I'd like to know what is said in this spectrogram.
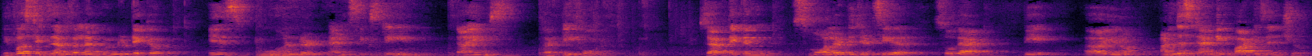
The first example I am going to take up is 216 times 34. So I have taken smaller digits here so that the uh, you know understanding part is ensured.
